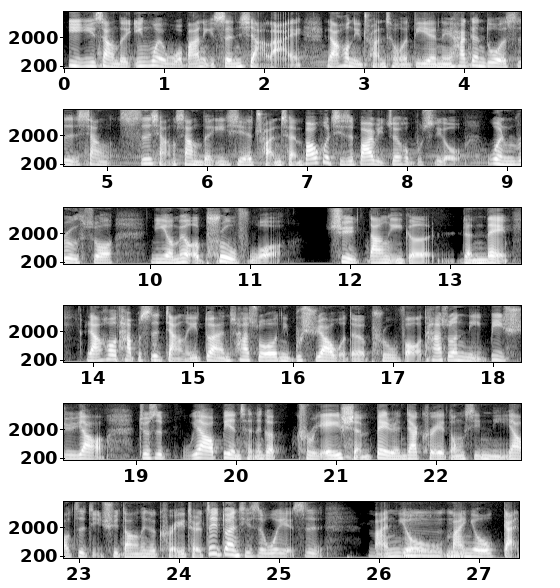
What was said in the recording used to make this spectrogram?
意义上的，因为我把你生下来，然后你传承了 DNA，它更多的是像思想上的一些传承，包括其实 Barbie 最后不是有问 Ruth 说，你有没有 approve 我去当一个人类？然后他不是讲了一段，他说你不需要我的 approval，他说你必须要就是不要变成那个 creation 被人家 create 的东西，你要自己去当那个 creator。这段其实我也是蛮有、嗯、蛮有感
